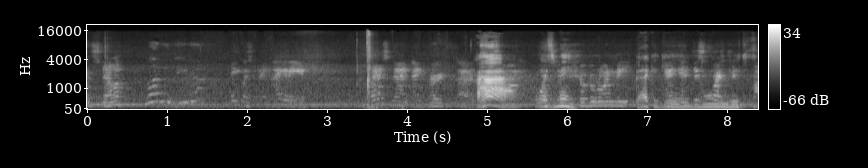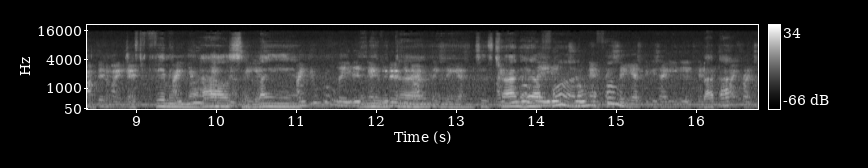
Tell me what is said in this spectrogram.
Morning, Stella. Morning, Peter. Hey, listen, I, I gotta ask you. Last night I heard uh, Ah, song it's me. Sugar on Me. Back again, and this man. question popped into my head. just filming Are in you, my house and land Are you related, and and even if you're not, everything, please say yes. just trying to have fun To, on the and please say phone. yes because I need the attention Bye-bye. of my friends.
